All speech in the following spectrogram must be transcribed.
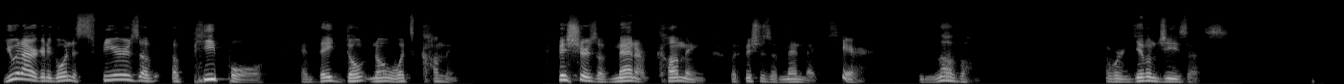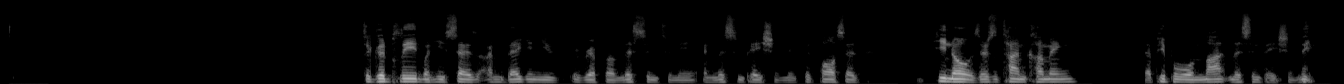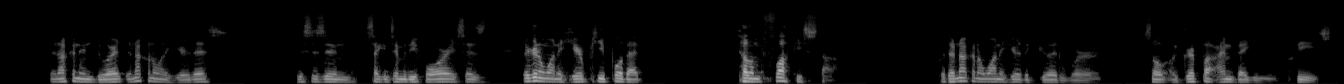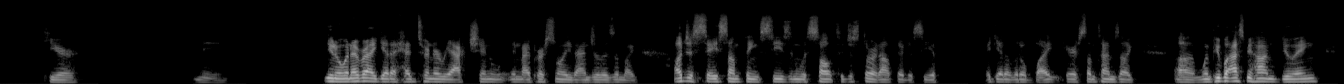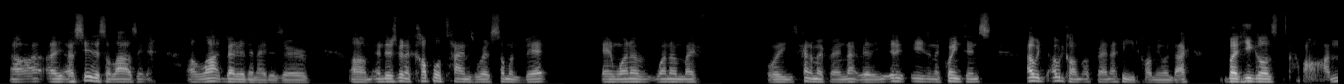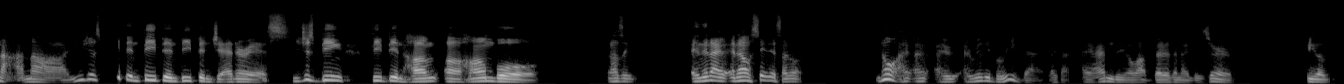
you and I are going to go into spheres of, of people and they don't know what's coming. Fishers of men are coming, but fishers of men that care. We love them and we're going to give them Jesus. it's a good plead when he says, I'm begging you, Agrippa, listen to me and listen patiently. Because Paul says he knows there's a time coming that people will not listen patiently. They're not going to endure it. They're not going to want to hear this. This is in Second Timothy 4. He says they're going to want to hear people that tell them fluffy stuff, but they're not going to want to hear the good word. So, Agrippa, I'm begging you, please hear me. You know, whenever I get a head turner reaction in my personal evangelism, like I'll just say something seasoned with salt to just throw it out there to see if I get a little bite here. Sometimes, like um, when people ask me how I'm doing, uh, I, I, say this a lot, a lot better than I deserve. Um, and there's been a couple of times where someone bit, and one of one of my, well, he's kind of my friend, not really, he's an acquaintance. I would I would call him a friend. I think he'd call me one back. But he goes, "Oh, nah, nah, you just beeping, beeping, beeping generous. You're just being beeping hum, uh, humble." And I was like, and then I and I'll say this. I go, no, I I, I really believe that. Like I, I am doing a lot better than I deserve. He goes,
